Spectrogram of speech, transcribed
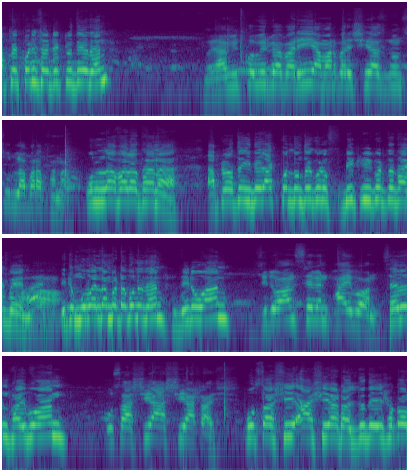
আপনি পরিচয়টা একটু দিয়ে দেন। আমি কবির ব্যাপারী আমার বাড়ি সিরাজগঞ্জ উল্লাপাড়া থানা। উল্লাপাড়া থানা। আপনারা তো ঈদের আগ পর্যন্ত গরু বিক্রি করতে থাকবেন। হ্যাঁ। একটু মোবাইল নাম্বারটা বলে দেন zero one zero one seven five one. Seven five one পঁচাশি আশি আঠাশ। পঁচাশি আশি আঠাশ। যদি এই সকল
